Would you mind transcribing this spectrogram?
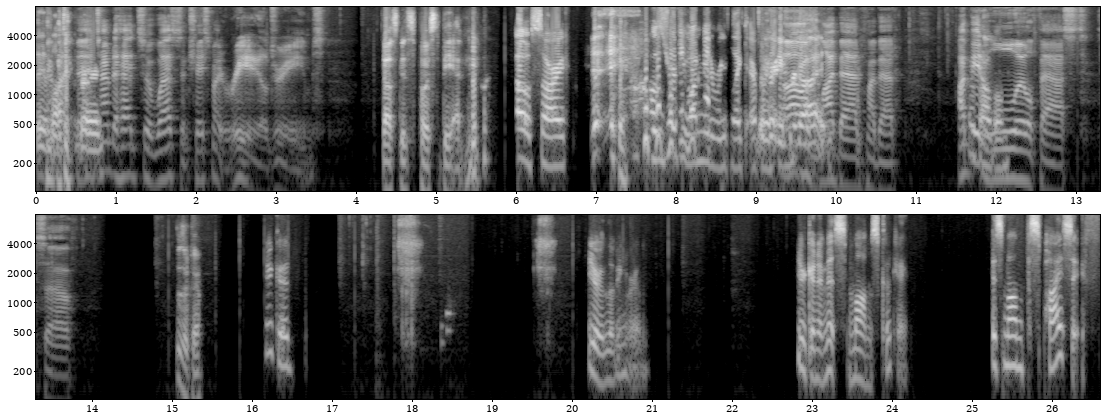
The Right, then, blackbird. time to head to west and chase my real dreams. Dusk is supposed to be Edna. oh, sorry. I wasn't sure if you wanted me to read like every. Oh, forgot. my bad. My bad. I'm No being problem. a little fast. So It's okay. You're good. Your living room. You're gonna miss mom's cooking. It's mom's pie safe.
